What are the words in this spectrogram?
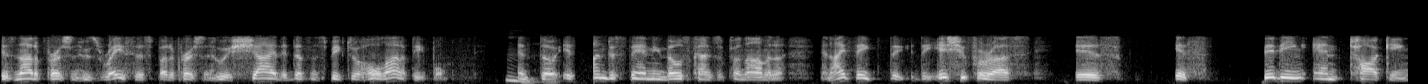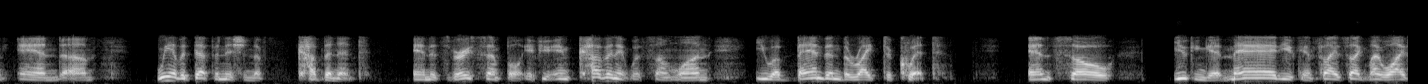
is not a person who's racist, but a person who is shy that doesn't speak to a whole lot of people. And so it's understanding those kinds of phenomena. And I think the the issue for us is is sitting and talking. And um, we have a definition of covenant, and it's very simple. If you're in covenant with someone, you abandon the right to quit. And so you can get mad, you can fight. It's like my wife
